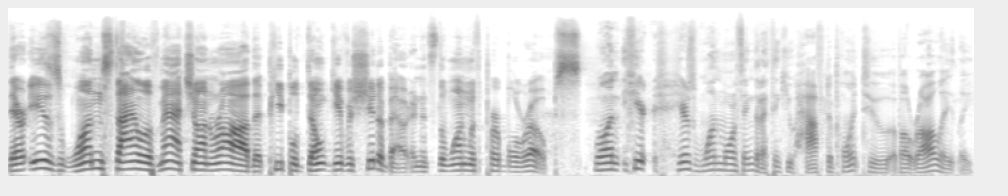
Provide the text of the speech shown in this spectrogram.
There is one style of match on Raw that people don't give a shit about, and it's the one with purple ropes. Well, and here here's one more thing that I think you have to point to about Raw lately.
